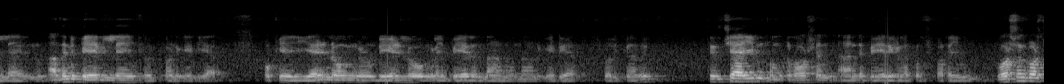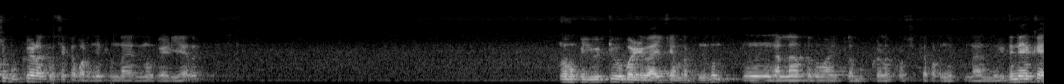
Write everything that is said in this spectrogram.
ഇല്ലായിരുന്നു. അതിന് പേരില്ലേ? ചോദിക്കുവാണ് കെ ഡി ആർ. ഓക്കെ ഏഴ് ലോകങ്ങളുണ്ട്. ഏഴ് ലോകങ്ങളെയും പേരെന്താണ് എന്നാണ് കെ ഡി ആർ ചോദിക്കുന്നത്. തീർച്ചയായും നമുക്ക് റോഷൻ അതിന്റെ പേരുകളെ കുറിച്ച് പറയും. റോഷൻ കുറച്ച് ബുക്കുകളെ കുറിച്ചൊക്കെ പറഞ്ഞിട്ടുണ്ടായിരുന്നു കെ ഡി ആർ. നമുക്ക് യൂട്യൂബ് വഴി വായിക്കാൻ പറ്റുന്നതും അല്ലാത്തതുമായിട്ടുള്ള ബുക്കുകളെ കുറിച്ചൊക്കെ പറഞ്ഞിട്ടുണ്ടായിരുന്നു. ഇതിനെയൊക്കെ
